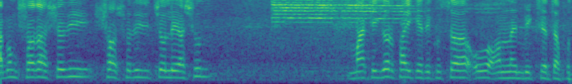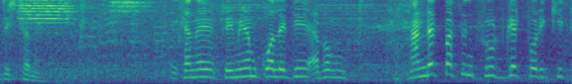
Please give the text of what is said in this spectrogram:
এবং সরাসরি সরাসরি চলে আসুন মাটিঘর পাইকারি খুচরা ও অনলাইন বিক্রেতা প্রতিষ্ঠানে। এখানে প্রিমিয়াম কোয়ালিটি এবং হান্ড্রেড পার্সেন্ট ফ্রুট গ্রেড পরীক্ষিত।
